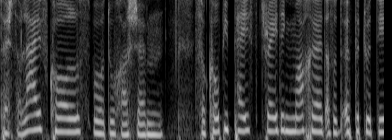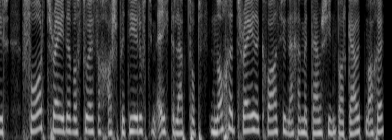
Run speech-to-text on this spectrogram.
du hast so Live-Calls, wo du kannst ähm, so Copy-Paste-Trading machen. Also jemand tut dir vortraden, was du einfach kannst bei dir auf deinem eigenen Laptop nachher traden quasi und dann mit dem scheinbar Geld machen.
